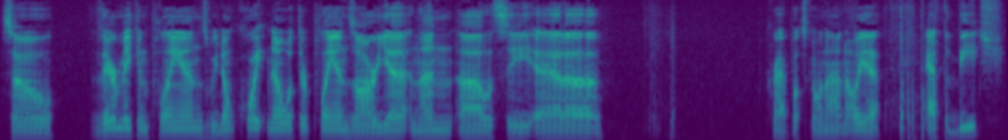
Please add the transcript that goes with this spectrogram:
So they're making plans. We don't quite know what their plans are yet. And then uh, let's see at uh, crap, what's going on? Oh yeah, at the beach.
